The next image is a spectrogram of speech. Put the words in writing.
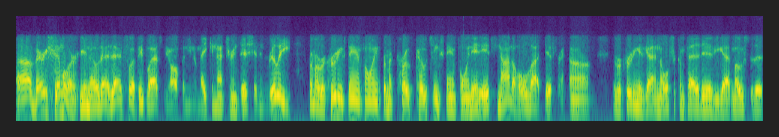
Uh, very similar. You know that that's what people ask me often. You know, making that transition, and really from a recruiting standpoint, from a co- coaching standpoint, it, it's not a whole lot different. Um, the recruiting has gotten ultra competitive. You got most of the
